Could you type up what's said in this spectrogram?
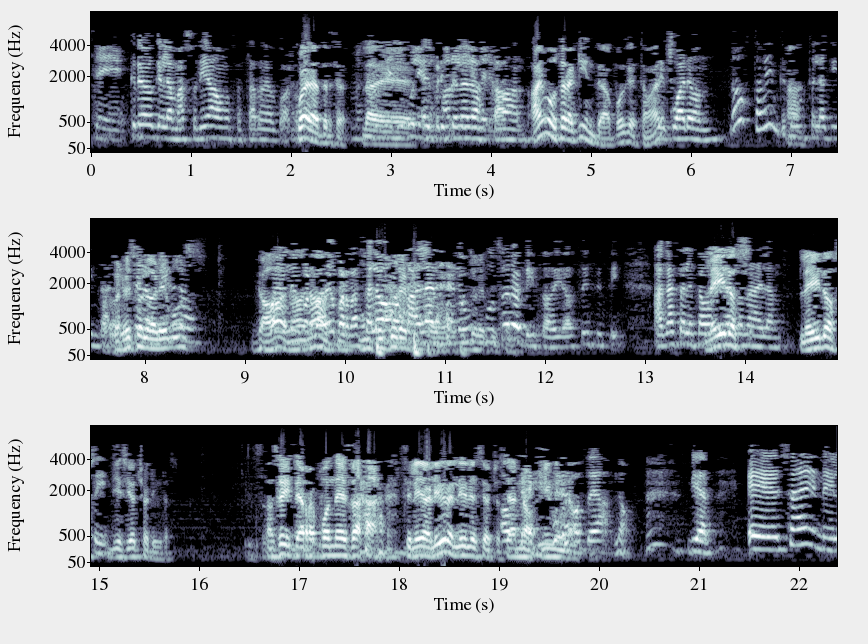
Sí. Creo que la mayoría vamos a estar de acuerdo. ¿Cuál es la tercera? Mejor La película. de... El prisionero de. Azkaban. A mí me gustó la quinta, ¿por qué está mal? De Cuarón. No, está bien que te Ah. guste la quinta. Pero ¿Leíste eso lo haremos? No, Bueno, no, importa, no. un ya lo vamos a hablar en un futuro futuro episodio. Sí, sí, sí. Acá ya le estamos Leí los, adelante. leí los Sí. 18 libros. Así te responde esa. Si leí los libros, leí los 18. O sea, no, ninguno. o sea, no. Bien. Eh, ya en el,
